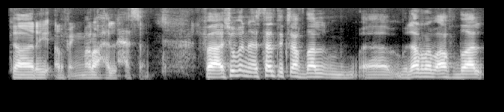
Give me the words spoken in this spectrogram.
كاري إيرفينج مراحل الحسم فأشوف إن السلتكس أفضل آه مدرب أفضل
